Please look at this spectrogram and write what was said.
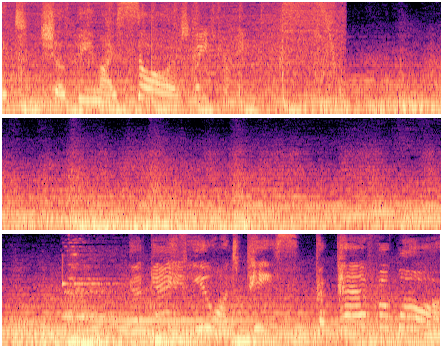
Light shall be my sword. Wait for me. Good game! If you want peace, prepare for war.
